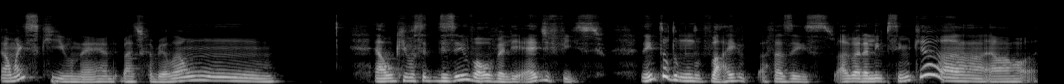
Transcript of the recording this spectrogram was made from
é uma skill, né? Bate de cabelo é um. É algo que você desenvolve ali, é difícil. Nem todo mundo vai fazer isso. Agora, lip sync é, a,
